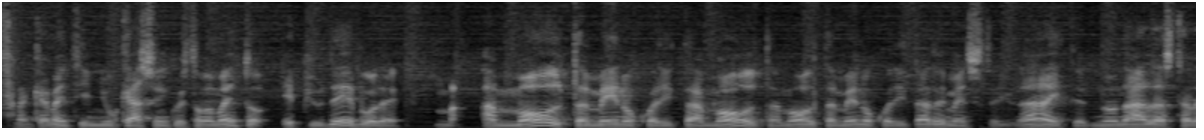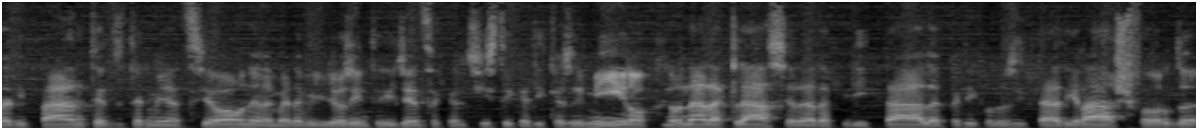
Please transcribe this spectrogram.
francamente il Newcastle in questo momento è più debole, ma ha molta meno qualità, molta, molta meno qualità del Manchester United. Non ha la straripante determinazione, la meravigliosa intelligenza calcistica di Casemiro, non ha la classe, la rapidità, la pericolosità di Rashford.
